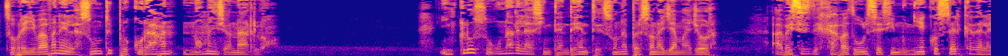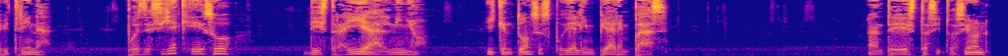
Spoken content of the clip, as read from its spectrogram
sobrellevaban el asunto y procuraban no mencionarlo. Incluso una de las intendentes, una persona ya mayor, a veces dejaba dulces y muñecos cerca de la vitrina, pues decía que eso distraía al niño y que entonces podía limpiar en paz. Ante esta situación,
